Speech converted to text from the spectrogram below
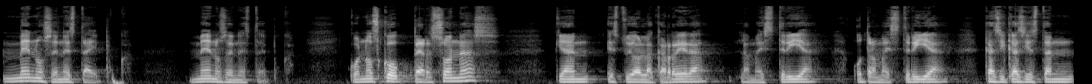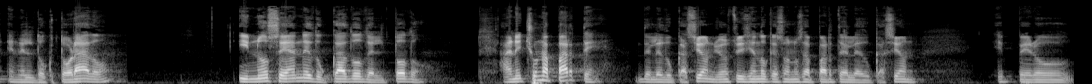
menos en esta época, menos en esta época. Conozco personas que han estudiado la carrera, la maestría, otra maestría, casi casi están en el doctorado y no se han educado del todo. Han hecho una parte de la educación, yo no estoy diciendo que eso no sea parte de la educación, eh, pero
